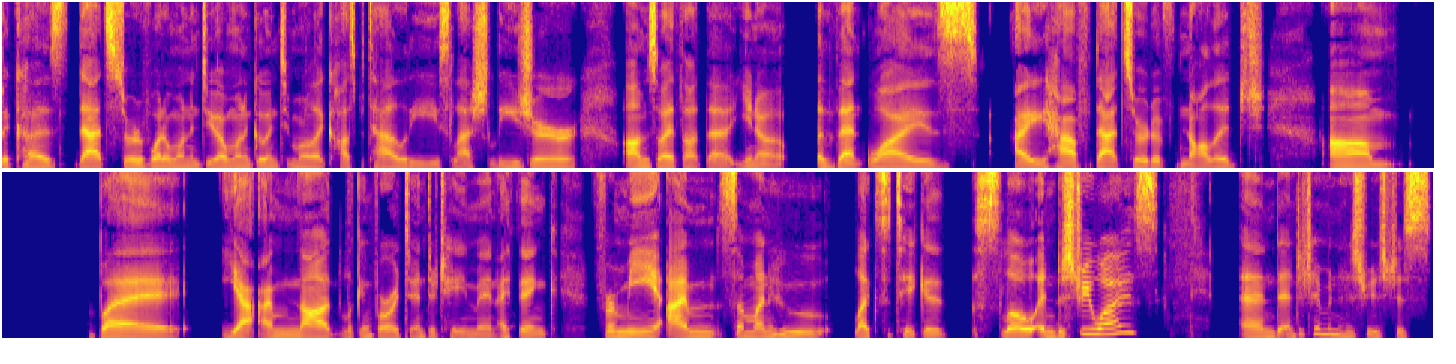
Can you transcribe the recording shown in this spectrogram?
because that's sort of what I want to do. I want to go into more like hospitality slash leisure. Um, so I thought that you know, event wise, I have that sort of knowledge. Um, but yeah, I'm not looking forward to entertainment. I think for me, I'm someone who likes to take it slow industry wise. And the entertainment industry is just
